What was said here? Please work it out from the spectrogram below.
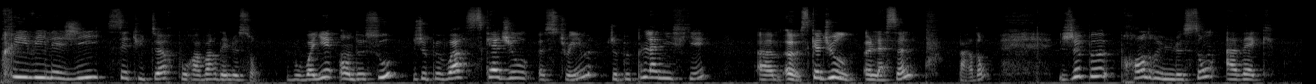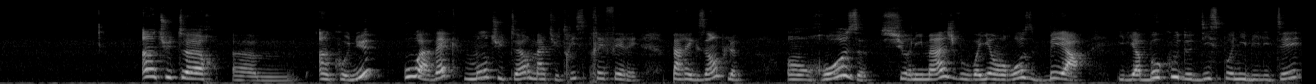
privilégie ces tuteurs pour avoir des leçons. Vous voyez en dessous, je peux voir schedule a stream, je peux planifier, euh, euh schedule a lesson, pardon. Je peux prendre une leçon avec un tuteur inconnu ou avec mon tuteur, ma tutrice préférée. Par exemple, en rose, sur l'image, vous voyez en rose BA. Il y a beaucoup de disponibilité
